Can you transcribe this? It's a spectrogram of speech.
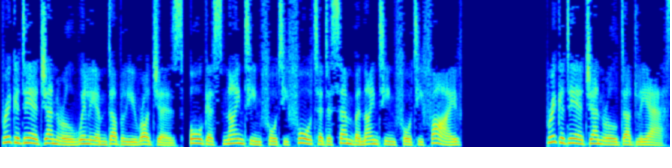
Brigadier General William W. Rogers, August 1944 to December 1945. Brigadier General Dudley S.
